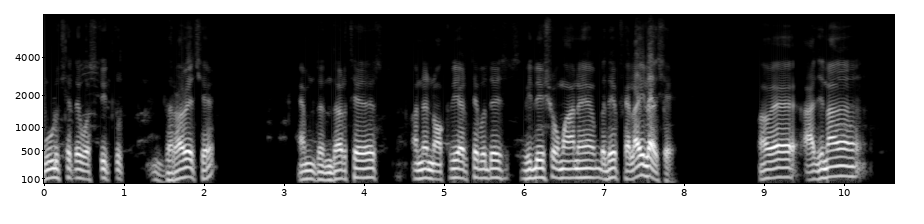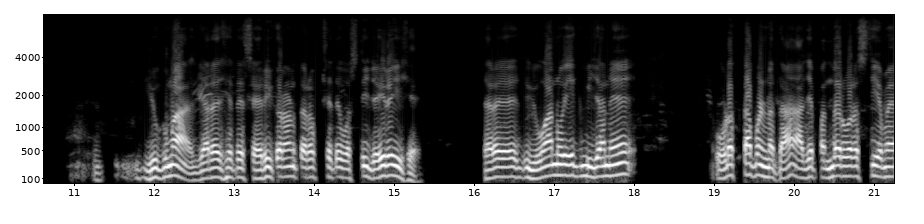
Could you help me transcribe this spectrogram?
મૂળ છે તે વસ્તી ધરાવે છે. એમ ધંધાર્થે અને નોકરી અર્થે બધે વિદેશોમાં અને બધે ફેલાયેલા છે. હવે આજના યુગમાં જ્યારે છે તે શહેરીકરણ તરફ છે તે વસ્તી જઈ રહી છે, ત્યારે યુવાનો એકબીજાને ઓળખતા પણ નહોતા. આજે પંદર વર્ષથી અમે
